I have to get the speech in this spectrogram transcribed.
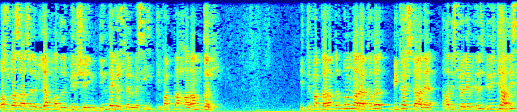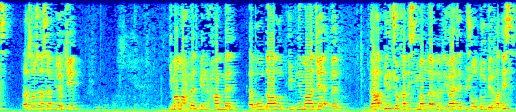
Resulullah sallallahu aleyhi ve sellem'in yapmadığı bir şeyin dinde gösterilmesi ittifakla haramdır. İttifakla haramdır. Bununla alakalı birkaç tane hadis söyleyebiliriz. Birinci hadis, Resulullah sallallahu aleyhi ve sellem diyor ki, İmam Ahmed bin Hanbel, Ebu Davud, İbn Mace ve daha birçok hadis imamlarının rivayet etmiş olduğu bir hadis.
